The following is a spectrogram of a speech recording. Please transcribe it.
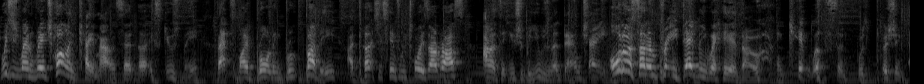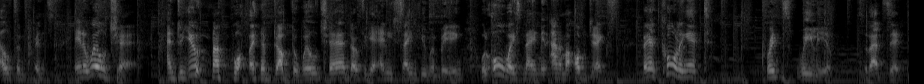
which is when Ridge Holland came out and said, uh, excuse me, that's my brawling brute buddy. I purchased him from Toys R Us. I don't think you should be using a damn chain. All of a sudden, Pretty Deadly were here, though, and Kit Wilson was pushing Elton Prince in a wheelchair. And do you know what they have dubbed the wheelchair? Don't forget, any sane human being will always name inanimate objects. They are calling it Prince William. So that's it.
